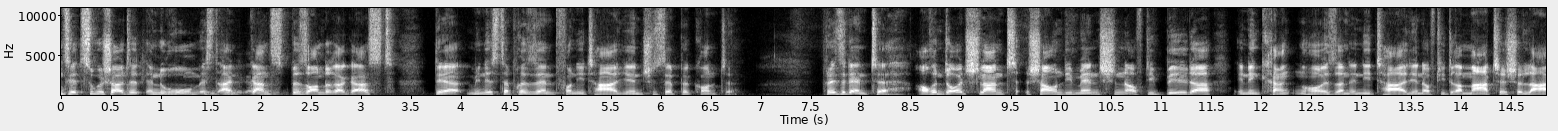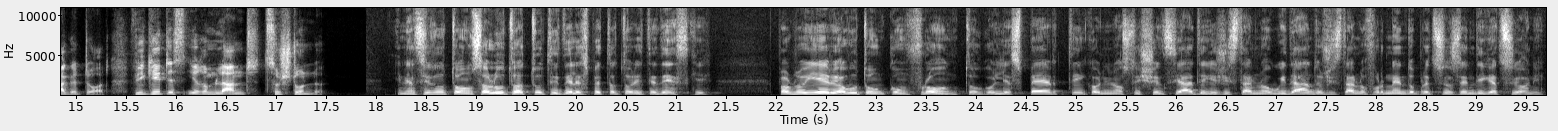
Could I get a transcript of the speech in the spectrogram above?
Uns jetzt zugeschaltet in Rom ist ein ganz besonderer Gast, der Ministerpräsident von Italien, Giuseppe Conte. Präsident, auch in Deutschland schauen die Menschen auf die Bilder in den Krankenhäusern in Italien, auf die dramatische Lage dort. Wie geht es Ihrem Land zur Stunde? Innanzitutto un saluto a tutti i telespettatori tedeschi. Proprio ieri ho avuto un confronto con gli esperti, con i nostri scienziati che ci stanno guidando, ci stanno fornendo preziose indicazioni.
